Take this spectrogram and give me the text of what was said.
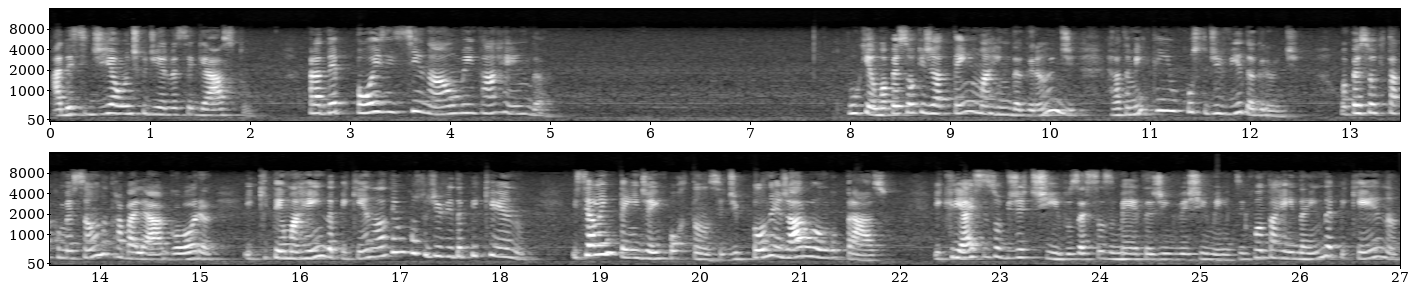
a decidir aonde que o dinheiro vai ser gasto, para depois ensinar a aumentar a renda. Porque uma pessoa que já tem uma renda grande, ela também tem um custo de vida grande. Uma pessoa que está começando a trabalhar agora e que tem uma renda pequena, ela tem um custo de vida pequeno. E se ela entende a importância de planejar o longo prazo e criar esses objetivos, essas metas de investimentos, enquanto a renda ainda é pequena,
